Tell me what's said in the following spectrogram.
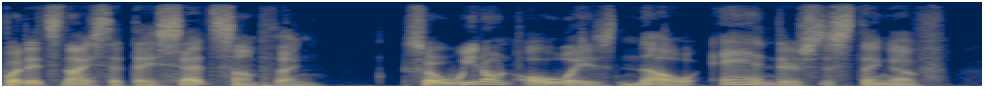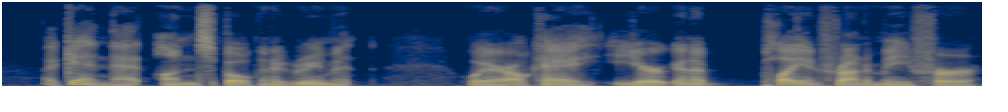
but it's nice that they said something. So we don't always know, and there's this thing of again that unspoken agreement where okay, you're gonna play in front of me for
